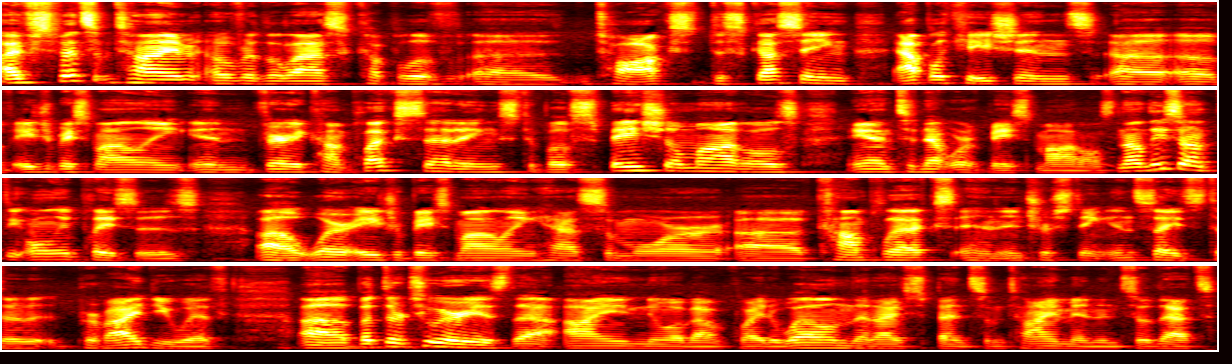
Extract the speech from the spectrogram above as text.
I've spent some time over the last couple of uh, talks discussing applications uh, of agent-based modeling in very complex settings to both spatial models and to network-based models. Now, these aren't the only places uh, where agent-based modeling has some more uh, complex and interesting insights to provide you with, uh, but there are two areas that I know about quite well and that I've spent some time in, and so that's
